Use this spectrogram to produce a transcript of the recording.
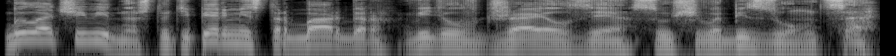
Было очевидно, что теперь мистер Барбер видел в Джайлзе сущего безумца.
